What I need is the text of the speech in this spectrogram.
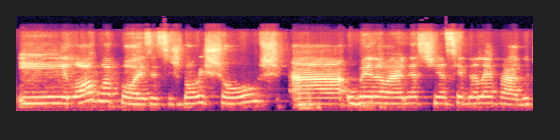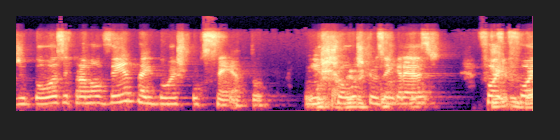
E logo após esses dois shows, a, o brand awareness tinha sido elevado de 12% para 92%. Em Puxa, shows que os ingressos foi, foi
